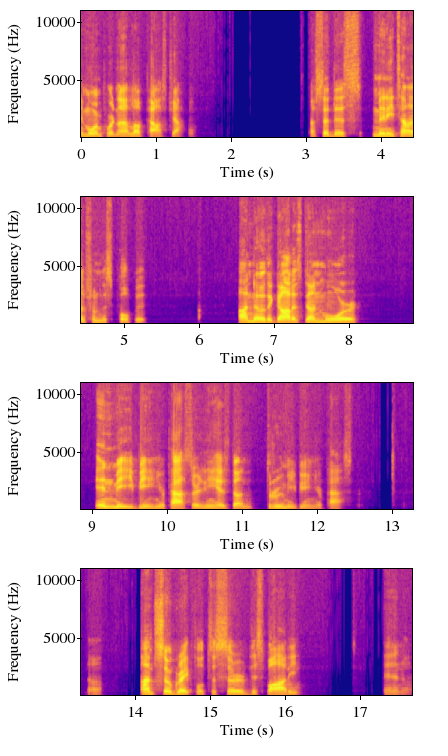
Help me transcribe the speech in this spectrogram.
And more importantly, I love Palace Chapel. I've said this many times from this pulpit. I know that God has done more in me being your pastor than he has done through me being your pastor. Uh, I'm so grateful to serve this body. And uh,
